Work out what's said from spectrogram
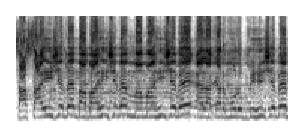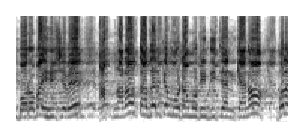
চাচা হিসেবে, বাবা হিসেবে, মামা হিসেবে, এলাকার মুরব্বী হিসেবে, বড় ভাই হিসেবে আপনারাও তাদেরকে মোটামুটি দিতেন। কেন? বলে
